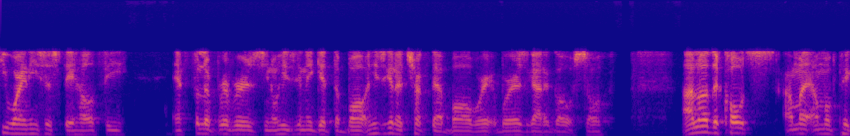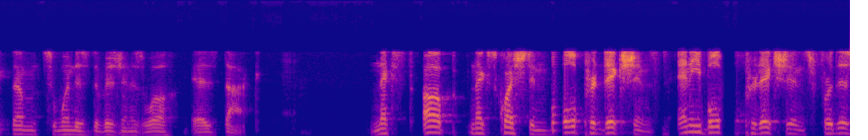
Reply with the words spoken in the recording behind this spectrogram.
Ty needs to stay healthy, and Philip Rivers, you know, he's gonna get the ball. He's gonna chuck that ball where where it's got to go. So, I love the Colts. I'm gonna, I'm gonna pick them to win this division as well as Doc. Next up, next question: bold predictions. Any bold predictions for this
